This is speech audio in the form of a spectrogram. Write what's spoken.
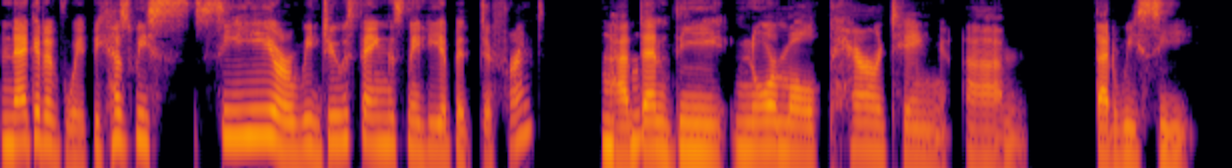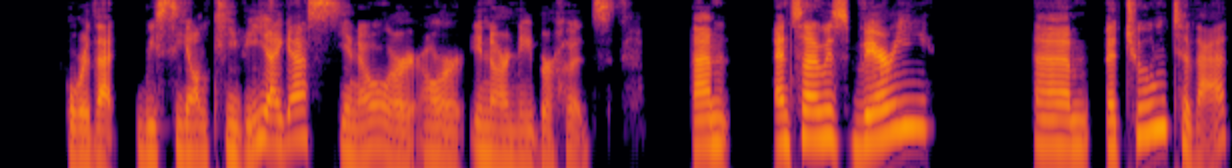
negative way because we see or we do things maybe a bit different uh, mm-hmm. uh, than the normal parenting um, that we see or that we see on TV, I guess, you know, or or in our neighborhoods. Um, and so I was very um, attuned to that.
